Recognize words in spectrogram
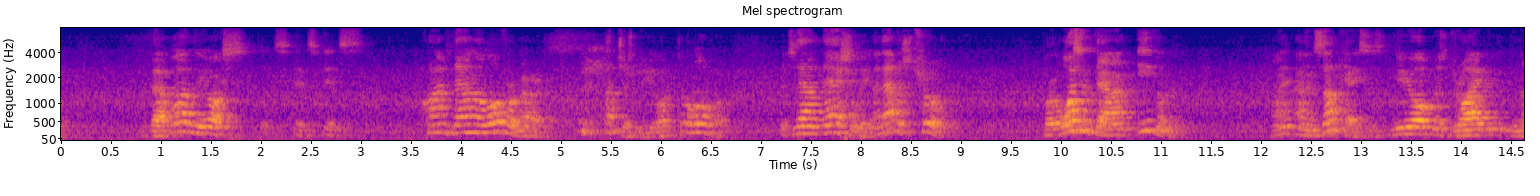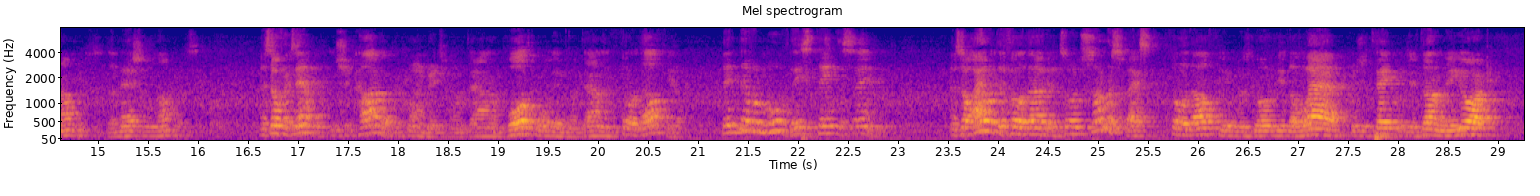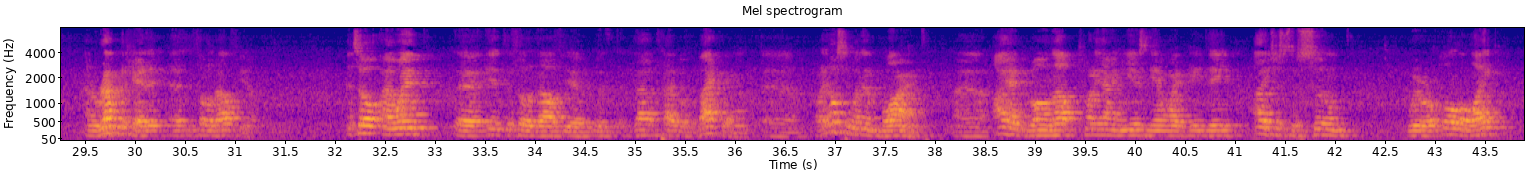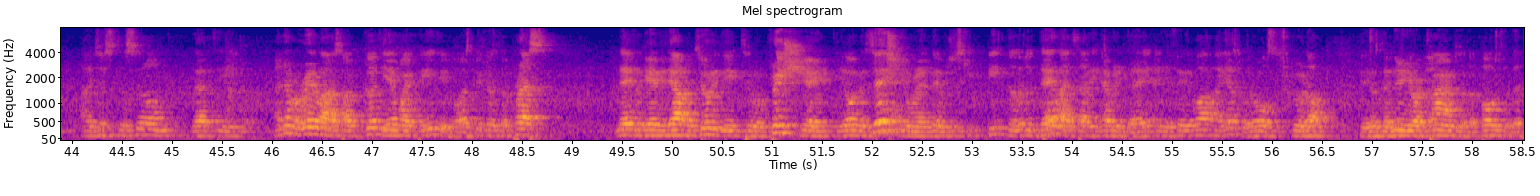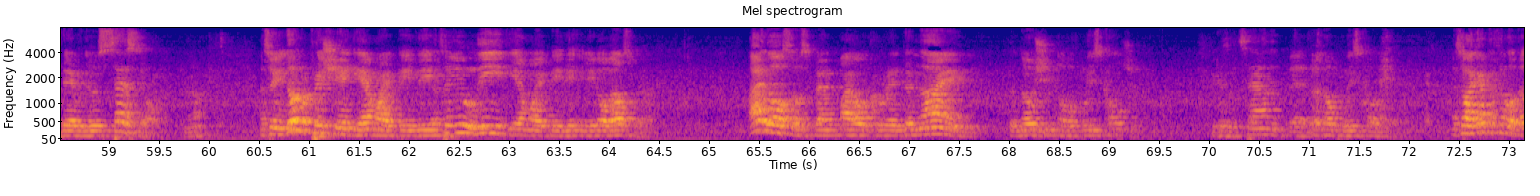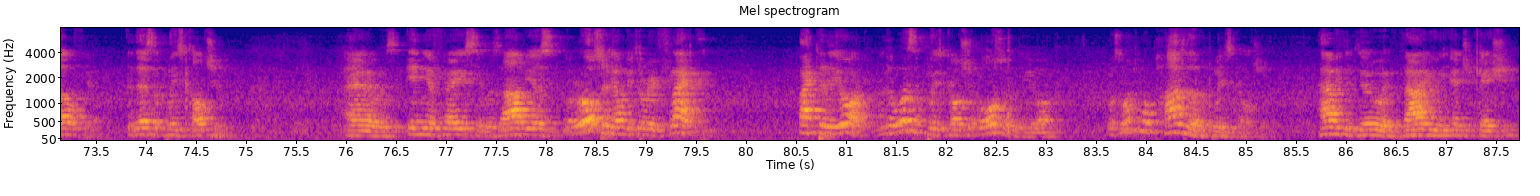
that, well, New York's, it's, it's, it's crime's down all over America. Not just New York, it's all over. It's down nationally, and that was true. But it wasn't down evenly. Right? And in some cases, New York was driving the numbers, the national numbers. And so, for example, in Chicago, the crime rates went down, in Baltimore, they went down, in Philadelphia, they never moved, they stayed the same. And so I went to Philadelphia. So in some respects, Philadelphia was going to be the lab because you take what you've done in New York and replicate it in Philadelphia. And so I went uh, into Philadelphia with that type of background. Uh, but I also went in blind. Uh, I had grown up 29 years in the NYPD. I just assumed we were all alike. I just assumed that the, I never realized how good the NYPD was because the press never gave you the opportunity to appreciate the organization you were in. They would just keep beating the living daylights out of you every day, and you think, well, I guess we're all screwed up because the New York Times as opposed to the Daily News says so. You know? And so you don't appreciate the NYPD until you leave the NYPD and you go elsewhere. I'd also spent my whole career denying the notion of a police culture because it sounded bad. There's no police culture. And so I got to Philadelphia, and there's a police culture and it was in your face, it was obvious, but it also helped me to reflect back to New York. And there was a police culture also in New York. It was much more positive police culture, having to do with valuing education.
